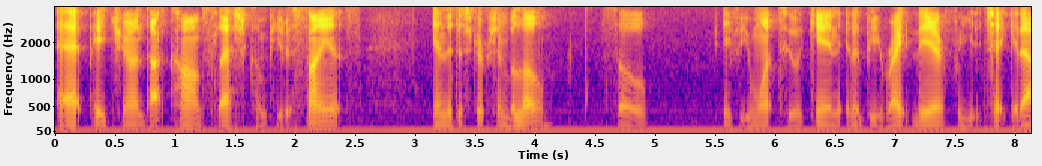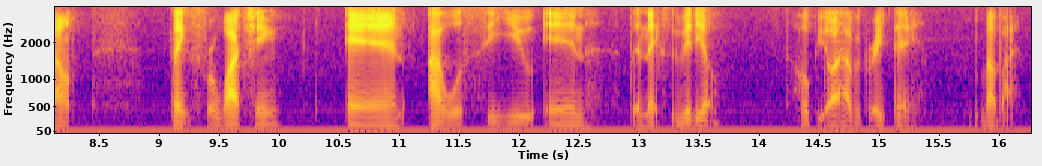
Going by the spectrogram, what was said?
at patreon.com slash computer science in the description below. So if you want to, again, it'll be right there for you to check it out. Thanks for watching, and I will see you in the next video. Hope you all have a great day. Bye bye.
